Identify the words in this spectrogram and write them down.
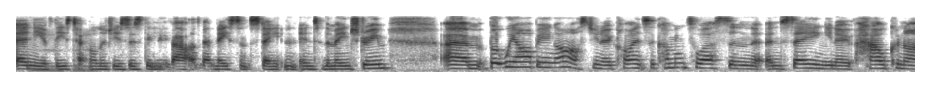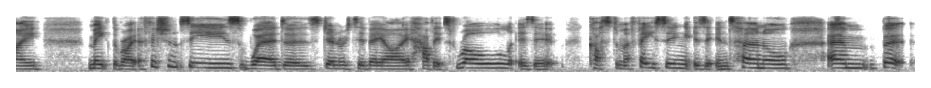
any of these technologies as they move out of their nascent state and into the mainstream. Um, but we are being asked, you know, clients are coming to us and, and saying, you know, how can I make the right efficiencies? Where does generative AI have its role? Is it customer facing? Is it internal? Um, but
